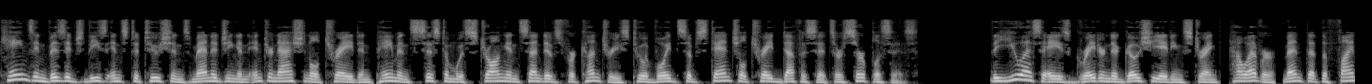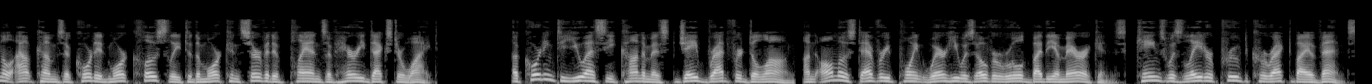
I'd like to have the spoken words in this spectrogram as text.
Keynes envisaged these institutions managing an international trade and payments system with strong incentives for countries to avoid substantial trade deficits or surpluses. The USA's greater negotiating strength, however, meant that the final outcomes accorded more closely to the more conservative plans of Harry Dexter White. According to U.S. economist J. Bradford DeLong, on almost every point where he was overruled by the Americans, Keynes was later proved correct by events.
